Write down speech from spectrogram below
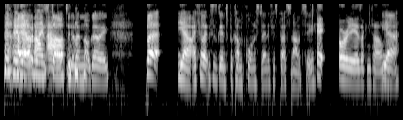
haven't I'm even started and I'm not going. But yeah, I feel like this is going to become a cornerstone of his personality. It already is, I can tell. Yeah.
